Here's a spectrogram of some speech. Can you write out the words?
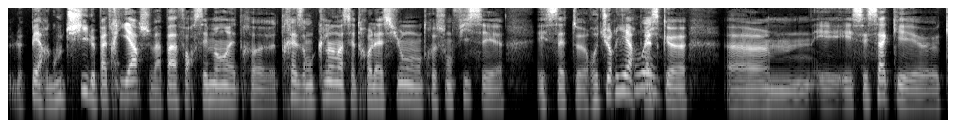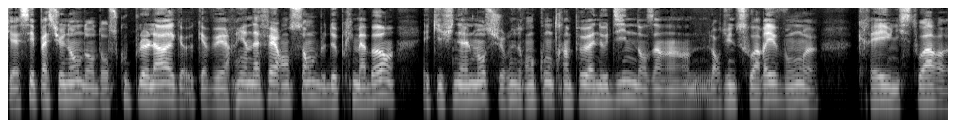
le père Gucci, le patriarche, va pas forcément être très enclin à cette relation entre son fils et, et cette roturière. Presque euh, et, c'est ça qui est, euh, qui est, assez passionnant dans, dans ce couple-là, qui avait rien à faire ensemble de prime abord, et qui finalement, sur une rencontre un peu anodine dans un, lors d'une soirée, vont euh, créer une histoire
